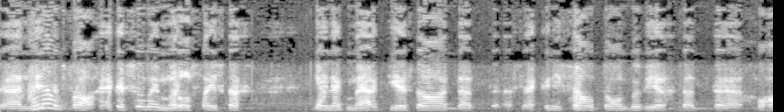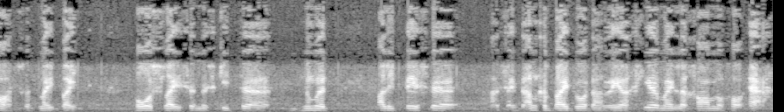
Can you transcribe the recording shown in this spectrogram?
uh, net Hallo. 'n vraag. Ek is so my middel 50 Ja. en ek merk deesdae dat as ek in die veld rond beweeg dat eh uh, gaas wat my byt. Bosluise, muskiete, noem dit al die peste as ek dan gebyt word dan reageer my liggaam nogal erg.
